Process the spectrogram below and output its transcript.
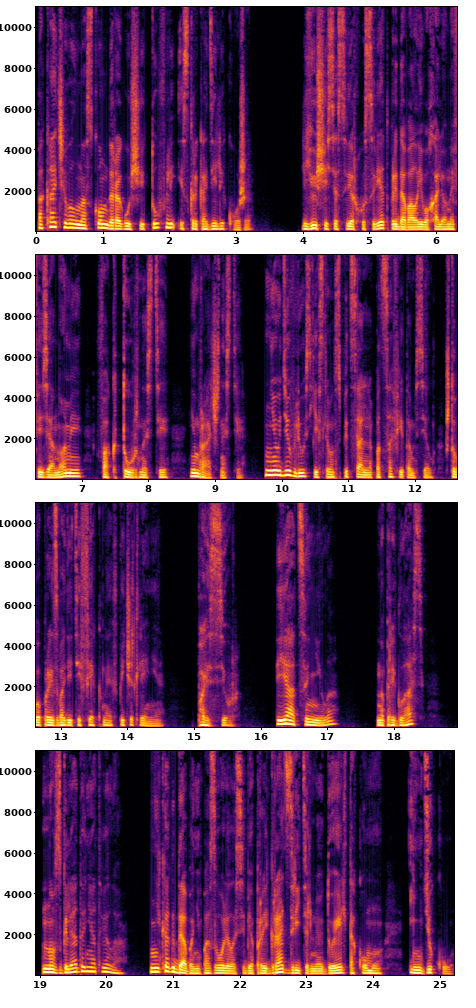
покачивал носком дорогущей туфли из крокодилей кожи. Льющийся сверху свет придавал его холеной физиономии фактурности и мрачности. Не удивлюсь, если он специально под софитом сел, чтобы производить эффектное впечатление. Позер. Я оценила, напряглась, но взгляда не отвела. Никогда бы не позволила себе проиграть зрительную дуэль такому индюку.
